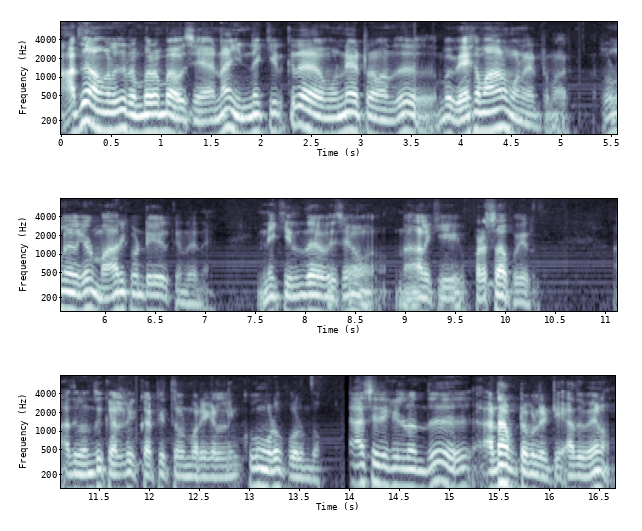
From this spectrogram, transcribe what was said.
அது அவங்களுக்கு ரொம்ப ரொம்ப அவசியம். ஏன்னா இன்றைக்கி இருக்கிற முன்னேற்றம் வந்து ரொம்ப வேகமான முன்னேற்றமாக இருக்குது சூழ்நிலைகள் மாறிக்கொண்டே இருக்கின்றன. இன்றைக்கி இருந்த விஷயம் நாளைக்கு பழசாக போயிடுது. அது வந்து கல்வி கற்பித்தல் முறைகளுக்கும் கூட பொருந்தும். ஆசிரியர்கள் வந்து அடாப்டபிலிட்டி அது வேணும்.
